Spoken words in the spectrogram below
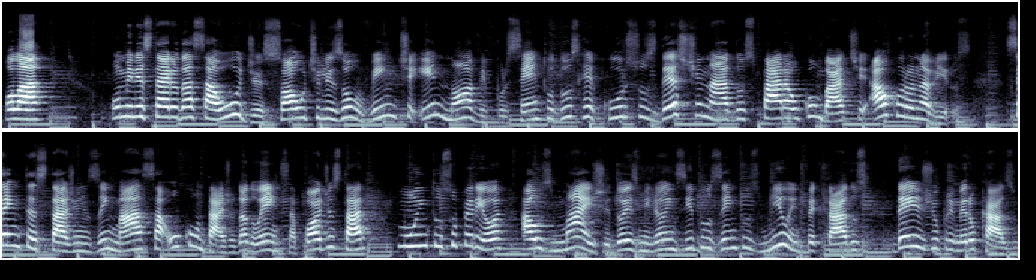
Olá! O Ministério da Saúde só utilizou 29% dos recursos destinados para o combate ao coronavírus. Sem testagens em massa, o contágio da doença pode estar muito superior aos mais de 2 milhões e 200 mil infectados desde o primeiro caso.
